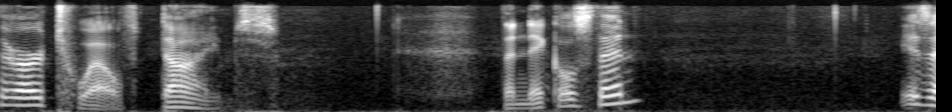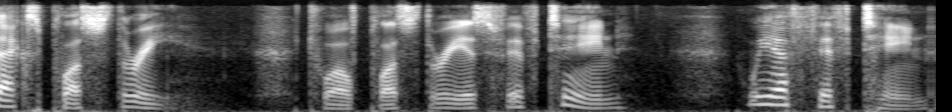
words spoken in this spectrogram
There are 12 dimes. The nickels, then, is x plus 3. 12 plus 3 is 15. We have 15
